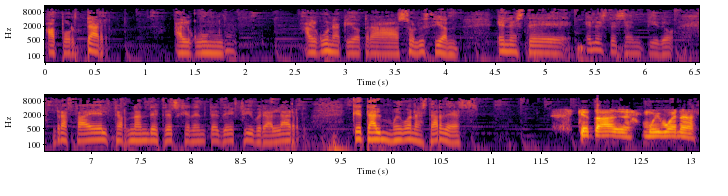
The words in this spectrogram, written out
aportar algún alguna que otra solución en este, en este sentido. Rafael Fernández es gerente de Fibralar. ¿Qué tal? Muy buenas tardes. ¿Qué tal? Muy buenas.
